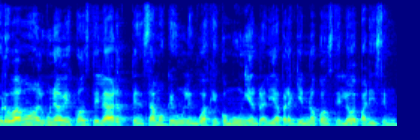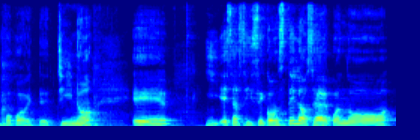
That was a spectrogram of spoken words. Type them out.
probamos alguna vez constelar, pensamos que es un lenguaje común y en realidad para quien no consteló parece un poco de chino. Eh, y es así, se constela, o sea, cuando,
